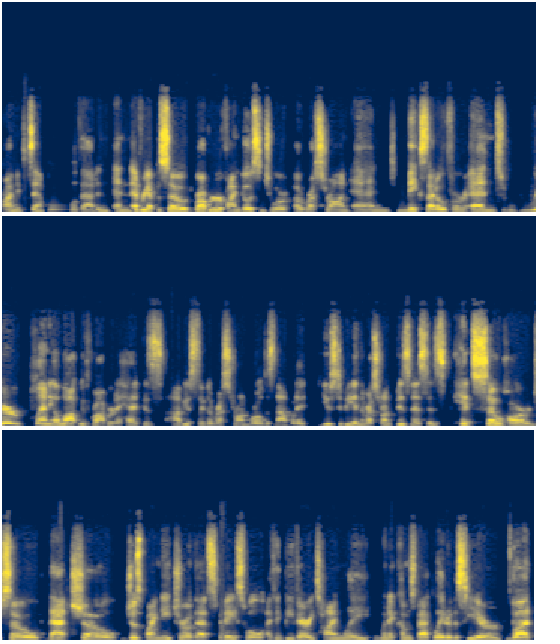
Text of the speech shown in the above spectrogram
prime example of that. And, and every episode, Robert Irvine goes into a, a restaurant and makes that over. And we're planning a lot with Robert ahead because obviously the restaurant world is not what it used to be, and the restaurant business is hit so hard. So that show, just by nature of that space, will I think be very timely when it comes back later this year. But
